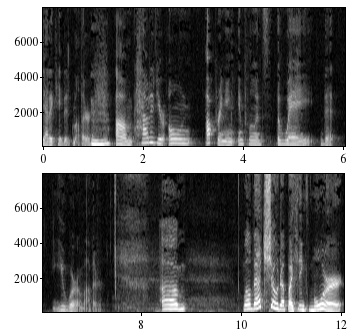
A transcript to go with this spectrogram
dedicated mother. Mm-hmm. Um, how did your own upbringing influence the way that you were a mother? Um, well, that showed up, I think, more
